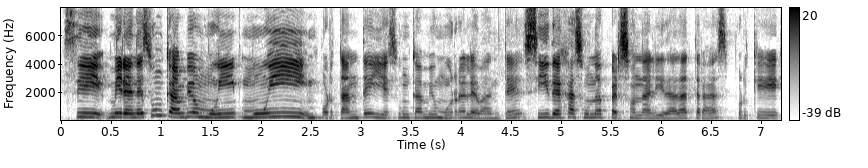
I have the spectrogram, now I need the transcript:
Sí, miren, es un cambio muy, muy importante y es un cambio muy relevante. Sí dejas una personalidad atrás porque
